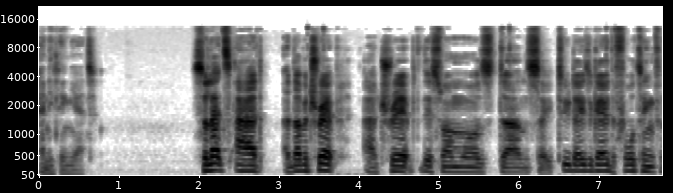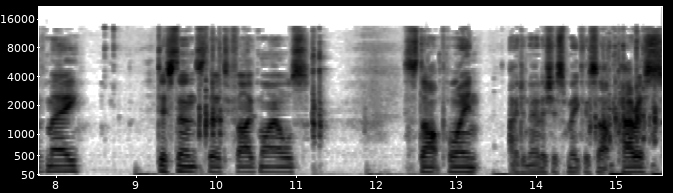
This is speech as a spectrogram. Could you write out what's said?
anything yet. So let's add another trip. Add trip. This one was done, say, two days ago, the 14th of May. Distance 35 miles. Start point. I don't know. Let's just make this up. Paris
